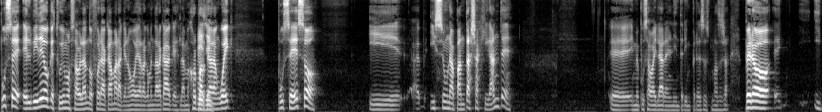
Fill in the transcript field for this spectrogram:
Puse el video que estuvimos hablando fuera de cámara, que no voy a recomendar acá, que es la mejor parte sí. de Alan Wake. Puse eso y eh, hice una pantalla gigante. Eh, y me puse a bailar en el interim, pero eso es más allá. Pero. eh, y,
